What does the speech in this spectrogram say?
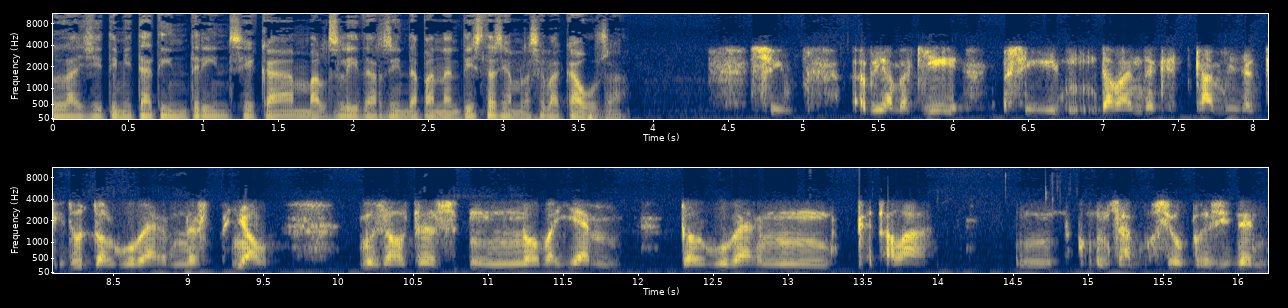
legitimitat intrínseca amb els líders independentistes i amb la seva causa. Aviam, aquí, sigui, davant d'aquest canvi d'actitud del govern espanyol, nosaltres no veiem que el govern català, començant pel seu president,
